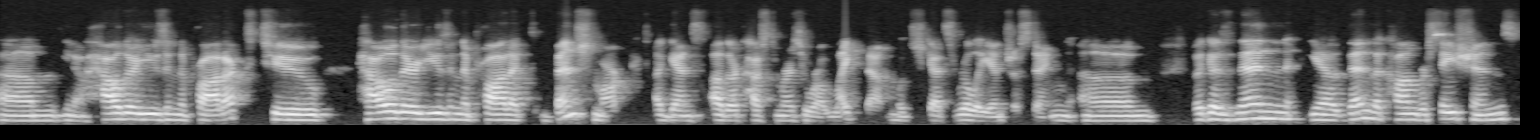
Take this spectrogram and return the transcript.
um, you know, how they're using the product to how they're using the product benchmarked against other customers who are like them, which gets really interesting. Um, because then, you know, then the conversations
